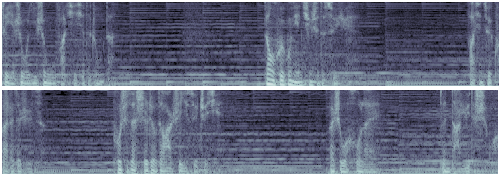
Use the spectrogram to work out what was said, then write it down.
这也是我一生无法卸下的重担。当我回顾年轻时的岁月，发现最快乐的日子，不是在十六到二十一岁之间，而是我后来蹲大狱的时光。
